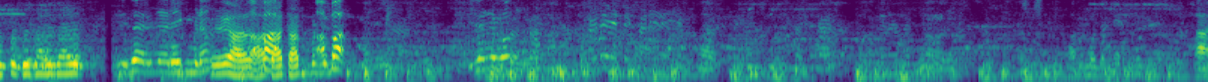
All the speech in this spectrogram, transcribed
उपस्थित झालेले आहेत. एक मिनट. हात हात हात हा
